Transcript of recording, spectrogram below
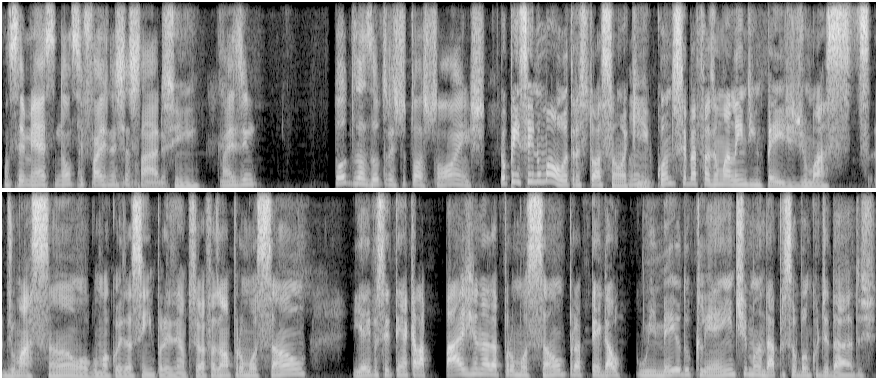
um CMS não se faz necessário. Sim. Mas em todas as outras situações, Eu pensei numa outra situação aqui. Hum. Quando você vai fazer uma landing page de uma, de uma ação, alguma coisa assim, por exemplo, você vai fazer uma promoção e aí você tem aquela página da promoção pra pegar o, o e-mail do cliente e mandar pro seu banco de dados.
